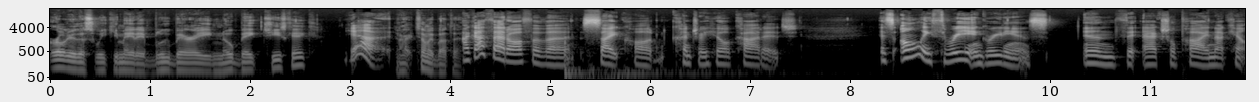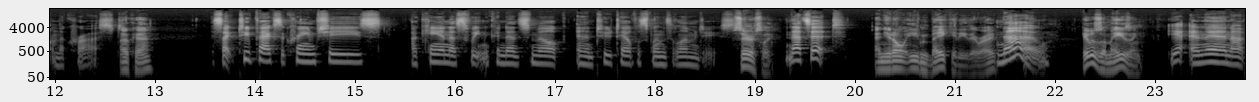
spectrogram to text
earlier this week you made a blueberry no bake cheesecake. Yeah. All right, tell me about that. I got that off of a site called Country Hill Cottage. It's only three ingredients in the actual pie, not counting the crust. Okay. It's like two packs of cream cheese, a can of sweetened condensed milk, and two tablespoons of lemon juice. Seriously, And that's it. and you don't even bake it either, right? No. It was amazing. Yeah, and then I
